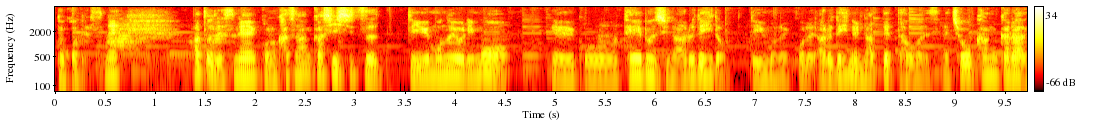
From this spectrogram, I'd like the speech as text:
とこですね。あとですね、この過酸化脂質っていうものよりも、えー、こう低分子のアルデヒドっていうものに、これアルデヒドになっていった方がですね、腸管から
